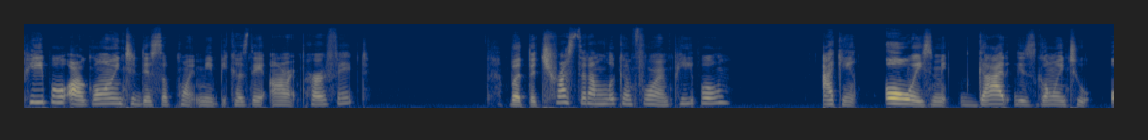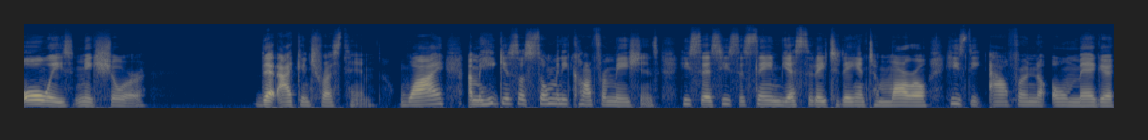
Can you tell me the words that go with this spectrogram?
People are going to disappoint me because they aren't perfect. But the trust that I'm looking for in people, I can always make, God is going to always make sure that I can trust him. Why? I mean, he gives us so many confirmations. He says he's the same yesterday, today, and tomorrow. He's the Alpha and the Omega.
